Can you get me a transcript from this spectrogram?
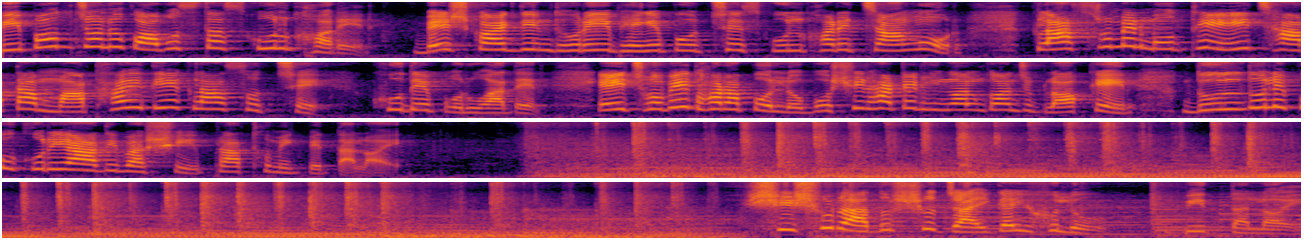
বিপজ্জনক অবস্থা স্কুল ঘরের। বেশ কয়েকদিন ধরেই ভেঙে পড়ছে স্কুল ঘরের চাঙর ক্লাসরুমের মধ্যেই ছাতা মাথায় দিয়ে ক্লাস হচ্ছে খুদে পড়ুয়াদের। এই ছবি ধরা পড়ল বসিরহাটের হিঙ্গলগঞ্জ ব্লকের দুলদুলি পুকুরিয়া আদিবাসী প্রাথমিক বিদ্যালয়ে। শিশুর আদর্শ জায়গাই হল বিদ্যালয়,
